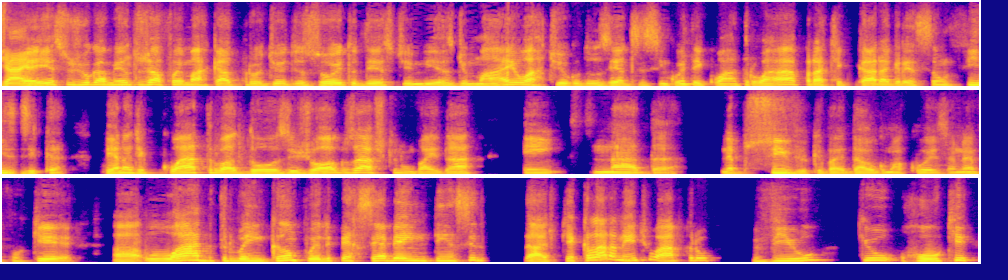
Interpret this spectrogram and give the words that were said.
Já é, esse julgamento já foi marcado para o dia 18 deste mês de maio, artigo 254A, praticar agressão física, pena de 4 a 12 jogos, acho que não vai dar em nada. Não é possível que vai dar alguma coisa, né? Porque ah, o árbitro em campo ele percebe a intensidade, porque claramente o árbitro viu que o Hulk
